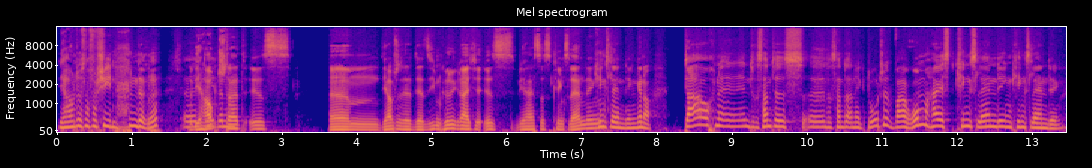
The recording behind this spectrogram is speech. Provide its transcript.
ja und du hast noch verschiedene andere. äh, die Hauptstadt ist, ähm, die Hauptstadt der, der sieben Königreiche ist, wie heißt das, King's Landing? King's Landing, genau. Da auch eine interessantes, äh, interessante Anekdote. Warum heißt King's Landing King's Landing?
